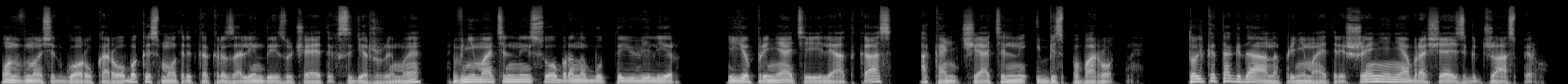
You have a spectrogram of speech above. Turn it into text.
Он вносит гору коробок и смотрит, как Розалинда изучает их содержимое, внимательно и собрано, будто ювелир. Ее принятие или отказ окончательны и бесповоротны. Только тогда она принимает решение, не обращаясь к Джасперу.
